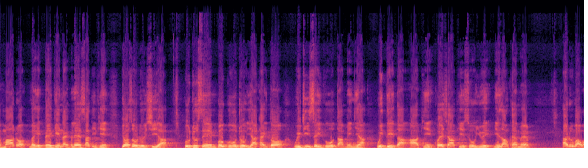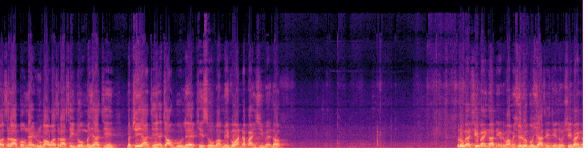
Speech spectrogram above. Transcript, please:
အမားတော့ဘယ်ကင်းနိုင်မလဲစသည်ဖြင့်ပြောဆိုလို့ရှိရာပုထုစင်ပုဂ္ဂိုလ်တို့ရထိုက်သောဝီထိစိတ်ကိုတာမင်ညဝိတေတအားဖြင့်ခွဲခြားဖြေဆို၍မြင်းဆောင်ခံမယ်အရူပဝါစရဘုံ၌ရူပဝါစရစိတ်တို့မရခြင်းမဖြစ်ရခြင်းအကြောင်းကိုလည်းဖြေဆိုပါမေကွန်းကနှစ်ပိုင်းရှိမယ်နော်သူ တို့ကရှေ့ပိုင်းကနေဓမ္မမရှိတို့ကိုရစေခြင်းလို့ရှေ့ပိုင်းက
